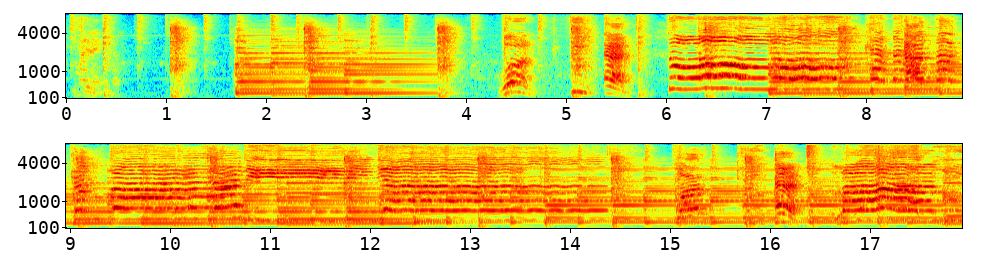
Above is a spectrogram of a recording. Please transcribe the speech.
Di Mana sini. itu? One, two, and tolong Katakan katakan pada dirinya One, two, and lagu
